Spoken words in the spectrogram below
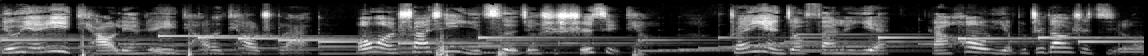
留言一条连着一条的跳出来，往往刷新一次就是十几条，转眼就翻了页，然后也不知道是几楼，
